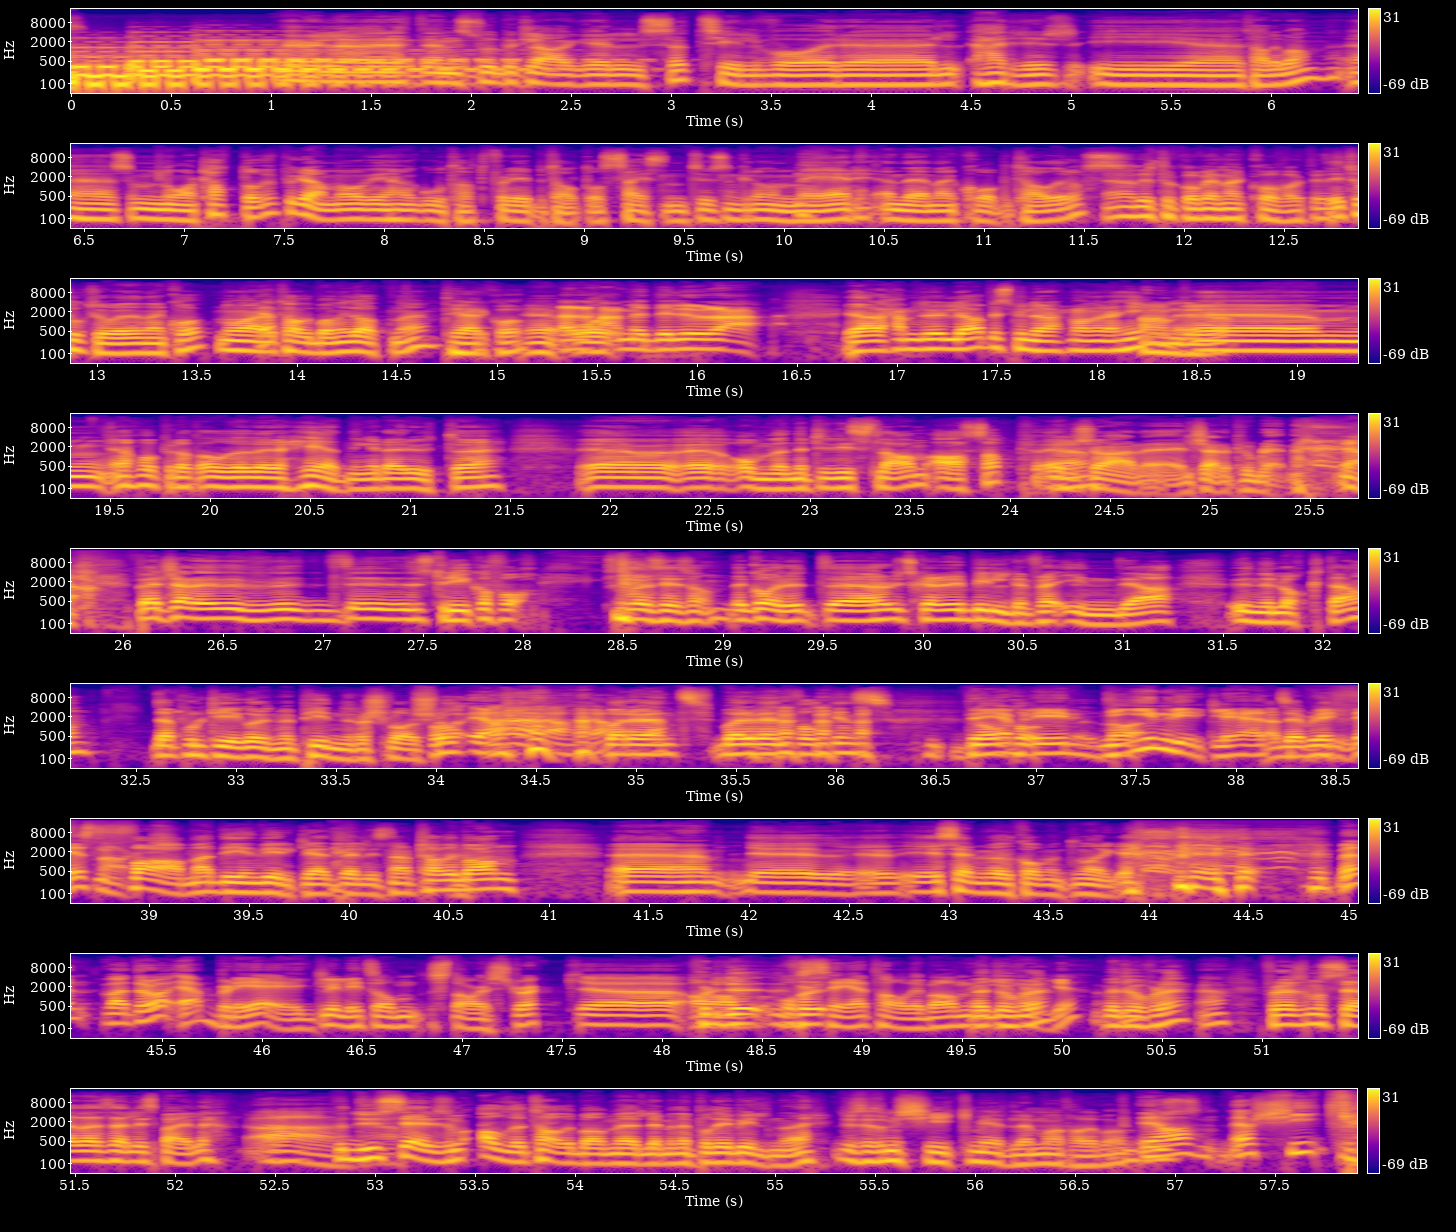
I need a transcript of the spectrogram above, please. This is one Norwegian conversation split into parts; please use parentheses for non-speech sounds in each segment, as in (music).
Jeg vil rette en stor beklagelse til våre eh, herrer i eh, Taliban, eh, som nå har tatt over programmet, og vi har godtatt fordi de betalte oss 16 000 kroner mer enn det NRK betaler oss. Ja, de tok over NRK, faktisk. De tok over NRK. Nå er det Taliban i gatene. TRK. Eh, Alhamdulillah. ja, alhamdulillah, bismillahirrahmanirrahim. Alhamdulillah. Eh, jeg håper at alle dere hedninger der ute omvender til islam asap, ellers, så er det, ellers er det problemer. (laughs) ellers er det stryk å få. Skal bare si det sånn. Det går ut, uh, Husker dere bilder fra India under lockdown? Der politiet går rundt med pinner og slår folk? ja, ja, ja, ja. Bare vent, bare vent, folkens. (laughs) Det Nå blir nå- din virkelighet ja, det blir veldig snart. faen meg din virkelighet veldig snart. Taliban, uh, uh, semi-velkommen til Norge. (laughs) Men vet dere hva? jeg ble egentlig litt sånn starstruck uh, av du- å for- se Taliban i Norge. det? Vet du hvorfor det? Ja. For det er som å se deg selv i speilet. For Du ser ut som alle Taliban-medlemmene på de bildene der. Du ser ut som chic medlem av Taliban. Ja, ja chic.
